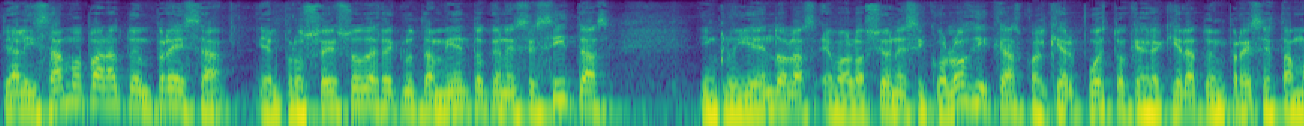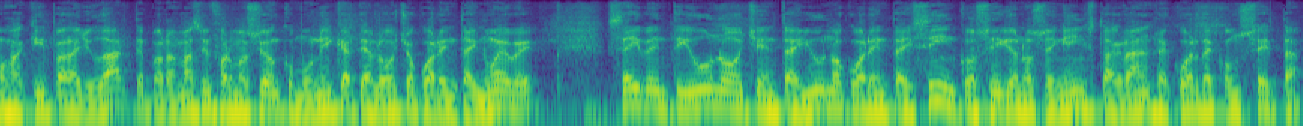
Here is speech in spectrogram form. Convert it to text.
realizamos para tu empresa el proceso de reclutamiento que necesitas, incluyendo las evaluaciones psicológicas, cualquier puesto que requiera tu empresa, estamos aquí para ayudarte. Para más información, comunícate al 849-621-8145. Síguenos en Instagram, recuerde con Z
